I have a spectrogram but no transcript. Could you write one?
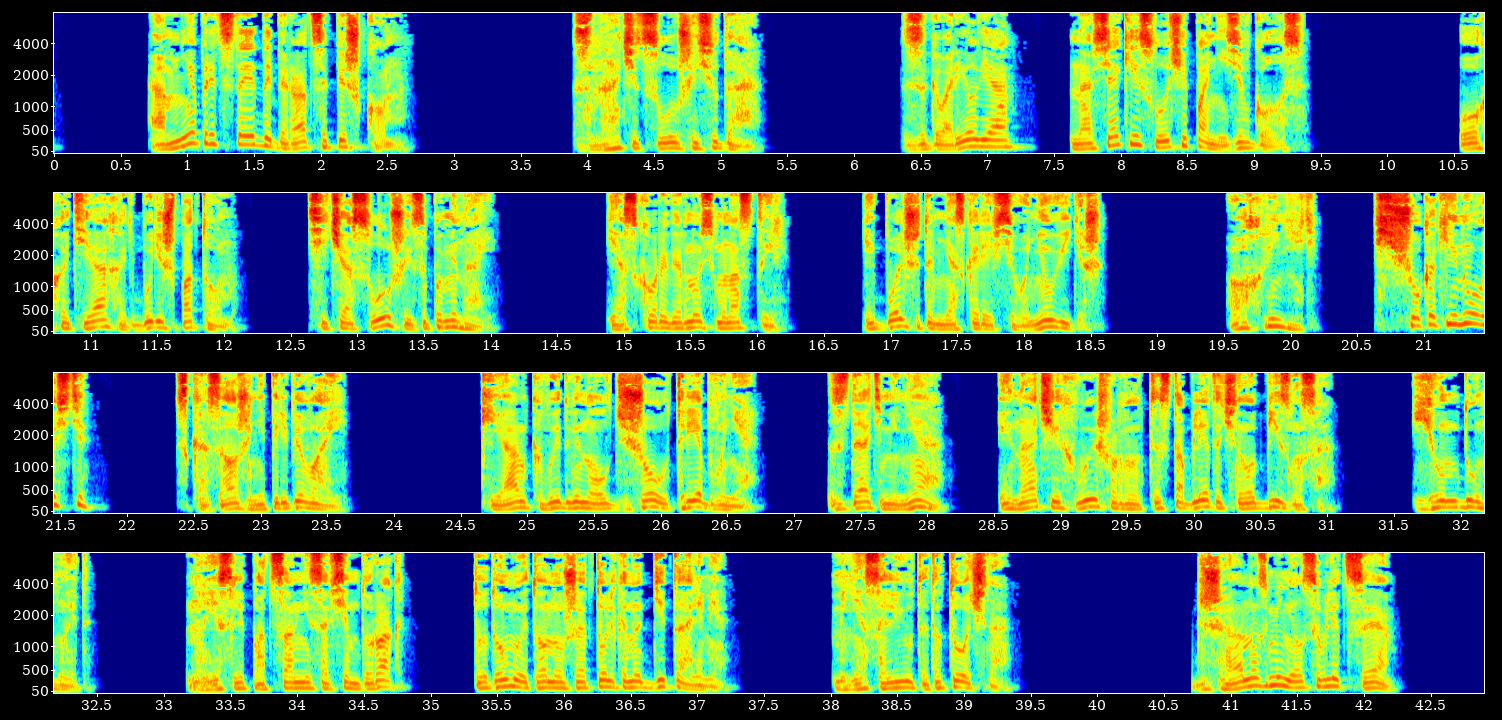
А мне предстоит добираться пешком. «Значит, слушай сюда», — заговорил я, на всякий случай понизив голос. «Охоть и ахать будешь потом. Сейчас слушай и запоминай. Я скоро вернусь в монастырь, и больше ты меня, скорее всего, не увидишь». «Охренеть! Еще какие новости?» Сказал же, не перебивай. Кианг выдвинул Джоу требования сдать меня, иначе их вышвырнут из таблеточного бизнеса. Юн думает, но если пацан не совсем дурак, то думает он уже только над деталями. Меня сольют, это точно. Джан изменился в лице,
